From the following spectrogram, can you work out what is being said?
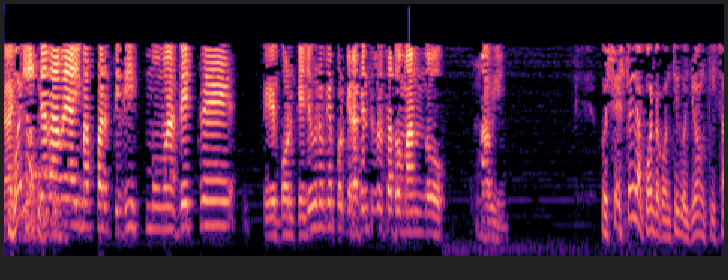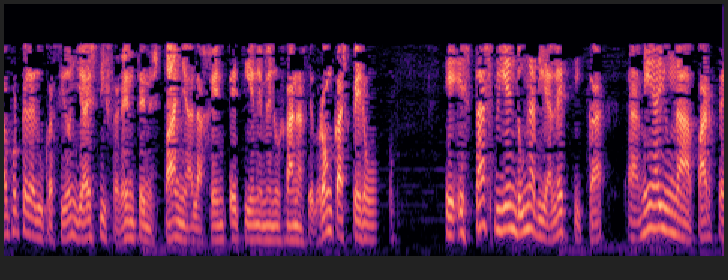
Aquí cada vez hay más partidismo, más de este, eh, porque yo creo que porque la gente se lo está tomando a bien. Pues estoy de acuerdo contigo, John, quizá porque la educación ya es diferente en España, la gente tiene menos ganas de broncas, pero eh, estás viendo una dialéctica. A mí hay una parte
